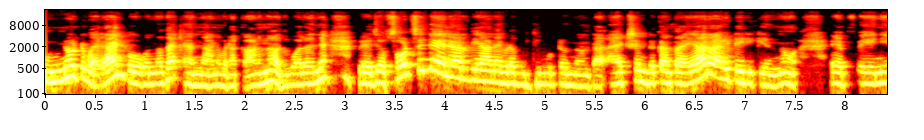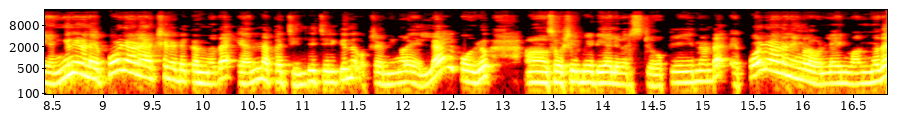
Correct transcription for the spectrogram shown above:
മുന്നോട്ട് വരാൻ പോകുന്നത് എന്നാണ് ഇവിടെ കാണുന്നത്. അതുപോലെ തന്നെ പേജ് ഓഫ് സോട്ട്സിന്റെ എനർജിയാണ് ഇവിടെ ബുദ്ധിമുട്ടുന്നുണ്ട്. ആക്ഷൻ എടുക്കാൻ തയ്യാറായിട്ടിരിക്കുന്നു. ഇനി എങ്ങനെയാണ് എപ്പോഴാണ് ആക്ഷൻ എടുക്കുന്നത് എന്നൊക്കെ ചിന്തിച്ചിരിക്കുന്നു. പക്ഷെ നിങ്ങളെ എല്ലായ്പ്പോഴും സോഷ്യൽ മീഡിയയിൽ ഇവർ സ്റ്റോക്ക് ചെയ്യുന്നുണ്ട്. എപ്പോഴാണ് നിങ്ങൾ ഓൺലൈൻ വന്നത്?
